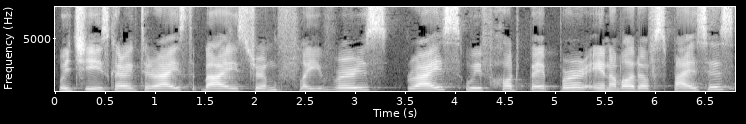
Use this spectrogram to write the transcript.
which is characterized by strong flavors, rice with hot pepper and a lot of spices,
